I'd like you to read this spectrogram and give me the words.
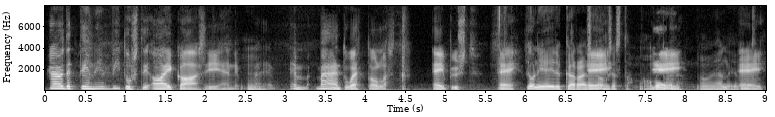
käytettiin niin vitusti aikaa siihen, niin mm. mä, en, mä en tue tollasta. Ei pysty. Ei. Joni ei tykkää raiskauksesta. Ei. Ei. No. Ei.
